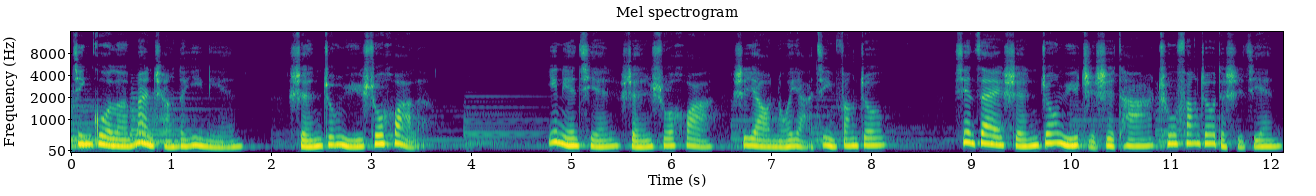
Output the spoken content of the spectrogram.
经过了漫长的一年，神终于说话了。一年前，神说话是要挪亚进方舟，现在神终于指示他出方舟的时间。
